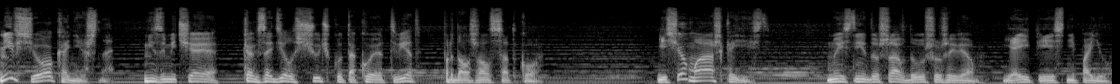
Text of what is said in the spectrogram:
«Не все, конечно». Не замечая, как задел щучку такой ответ, продолжал Садко. «Еще Машка есть. Мы с ней душа в душу живем. Я и песни пою».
